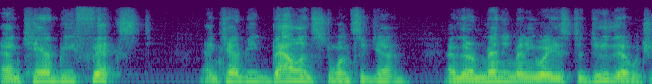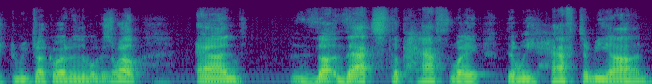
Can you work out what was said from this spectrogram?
and can be fixed and can be balanced once again and there are many many ways to do that which we talk about in the book as well and the, that's the pathway that we have to be on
